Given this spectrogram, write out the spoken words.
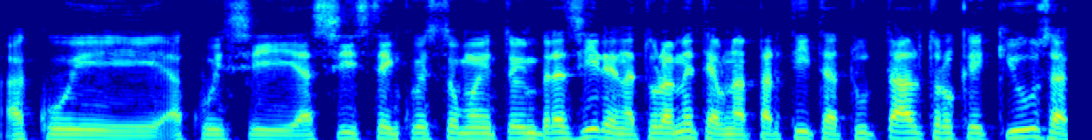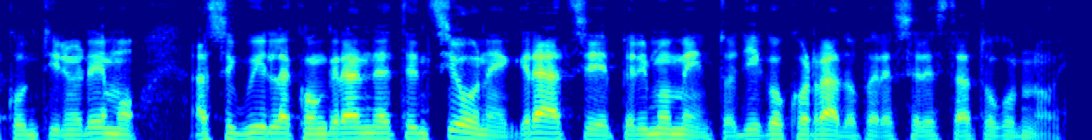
a cui, a cui, si assiste in questo momento in Brasile. Naturalmente è una partita tutt'altro che chiusa, continueremo a seguirla con grande attenzione. Grazie per il momento a Diego Corrado per essere stato con noi.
